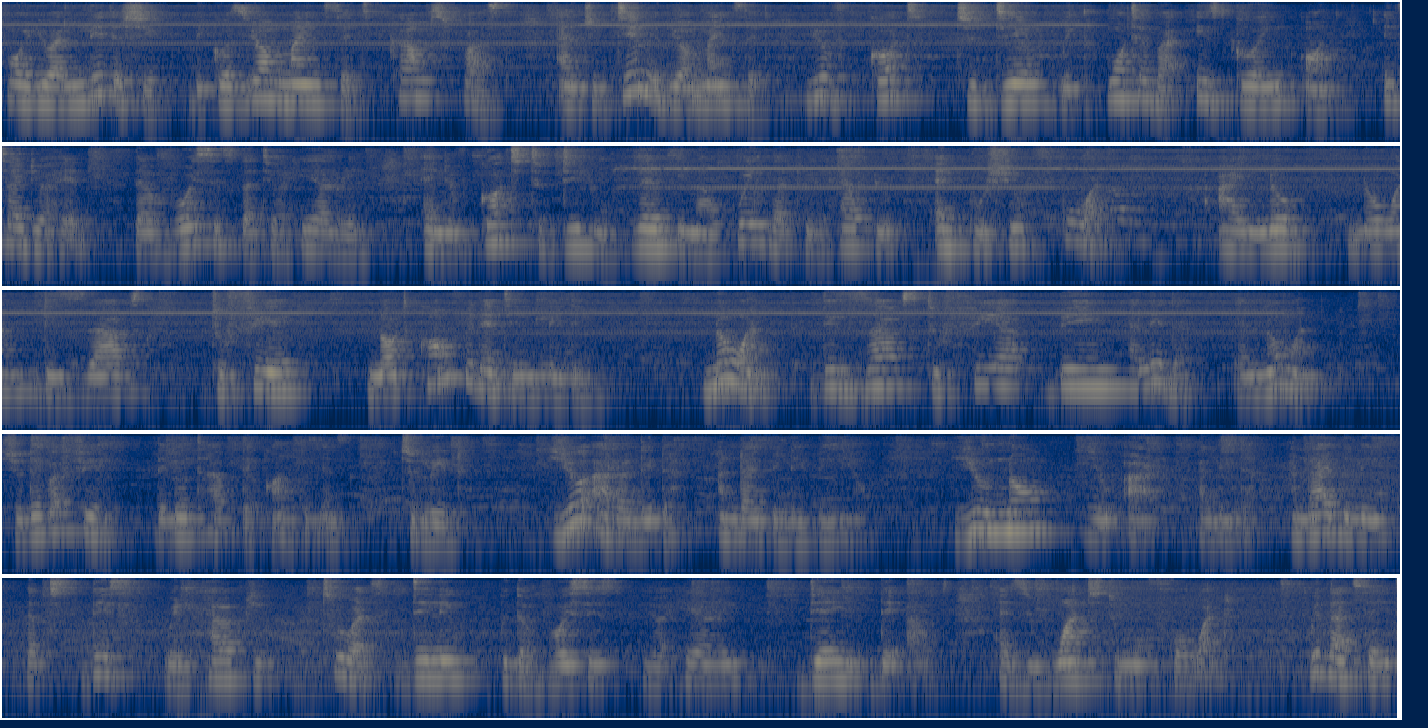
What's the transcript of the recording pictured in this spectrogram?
for your leadership because your mindset comes first. And to deal with your mindset, you've got to deal with whatever is going on inside your head. There are voices that you're hearing, and you've got to deal with them in a way that will help you and push you forward. I know no one deserves to feel not confident in leading. No one deserves to fear being a leader, and no one should ever feel they don't have the confidence to lead. You are a leader, and I believe in you. You know you are a leader, and I believe that this will help you towards dealing with the voices you are hearing day in, day out as you want to move forward. With that said,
